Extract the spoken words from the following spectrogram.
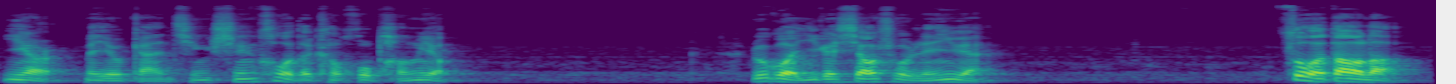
因而没有感情深厚的客户朋友。如果一个销售人员做到了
